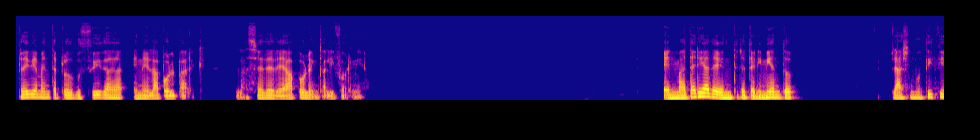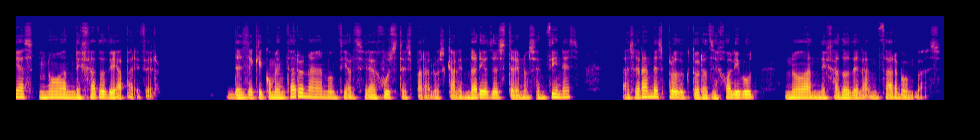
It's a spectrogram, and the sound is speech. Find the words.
previamente producida en el Apple Park, la sede de Apple en California. En materia de entretenimiento, las noticias no han dejado de aparecer. Desde que comenzaron a anunciarse ajustes para los calendarios de estrenos en cines, las grandes productoras de Hollywood no han dejado de lanzar bombas.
